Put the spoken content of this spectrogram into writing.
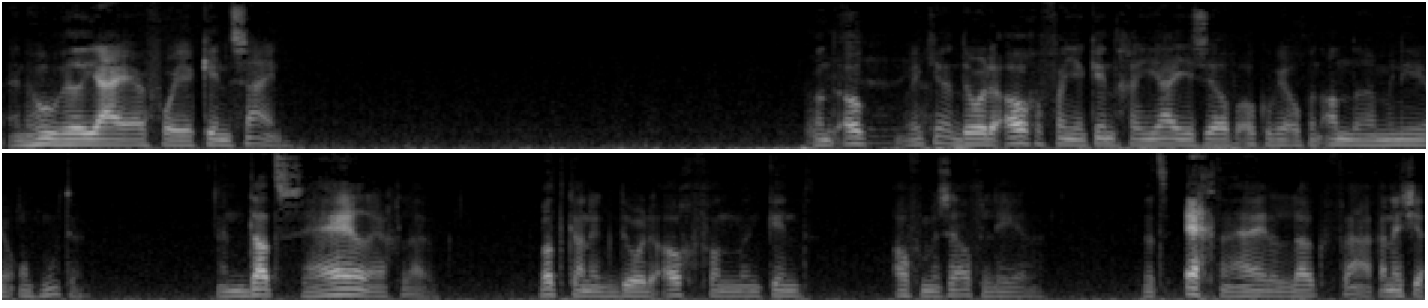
En hoe wil jij er voor je kind zijn? Dat Want ook, weet je, door de ogen van je kind ga jij jezelf ook alweer op een andere manier ontmoeten. En dat is heel erg leuk. Wat kan ik door de ogen van mijn kind over mezelf leren? Dat is echt een hele leuke vraag. En als je,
